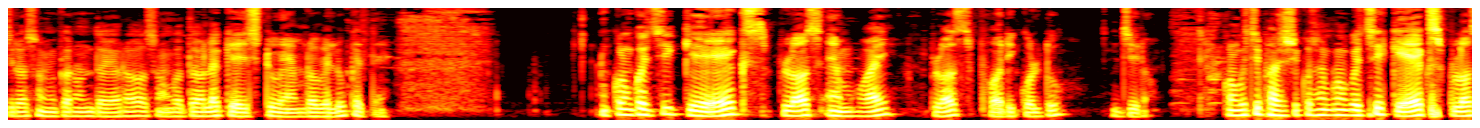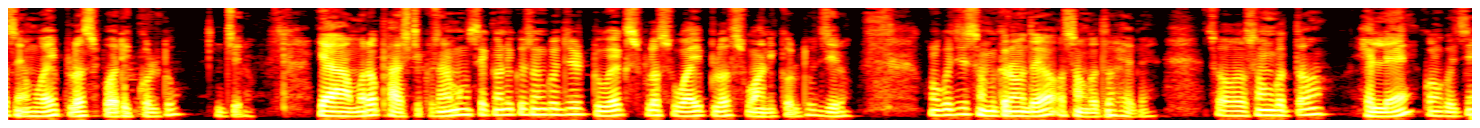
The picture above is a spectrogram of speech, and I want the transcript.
zero ସମୀକରଣ ଦ୍ୱୟର ସଙ୍ଗତ ହେଲେ କେ ଏଚ୍ ଟୁ ଏମ୍ର ଭ୍ୟାଲୁ କେତେ? କ'ଣ କହିଛି? K x plus m y plus four equal to zero কোন করছি ফার্স্ট ইকুয়েশন কোন করছি k x plus m y plus four equal to zero ইয়া আমার ফার্স্ট ইকুয়েশন এবং সেকেন্ড ইকুয়েশন করছি two x plus y plus one equal to zero কোন করছি সমীকরণ দ্বয় অসঙ্গত হবে সো অসঙ্গত হলে কোন করছি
